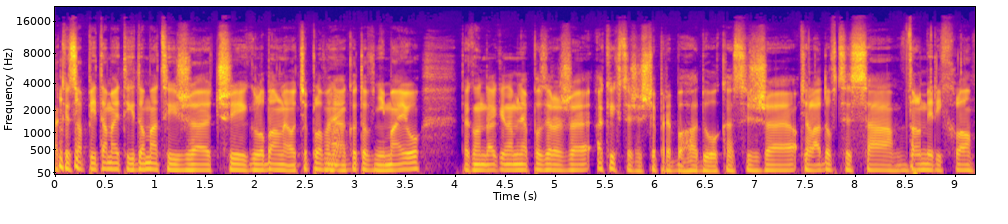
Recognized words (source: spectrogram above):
A keď sa pýtam aj tých domácich, že či globálne oteplovanie, no. ako to vnímajú, tak on taký na mňa pozera, že aký chceš ešte pre Boha dôkaz, že tie ľadovce sa veľmi rýchlo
